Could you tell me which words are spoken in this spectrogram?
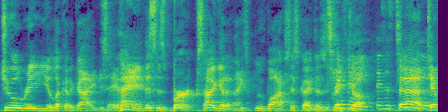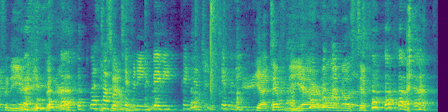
jewelry, you look at a guy and you say, "Hey, this is Birks. I get a nice blue box. This guy does a great Tiffany. job." This is Yeah, Tiffany. Tiffany would be a better. Let's talk about. Tiffany. Maybe pay attention. to Tiffany. Yeah, Tiffany. Yeah, everyone knows Tiffany.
